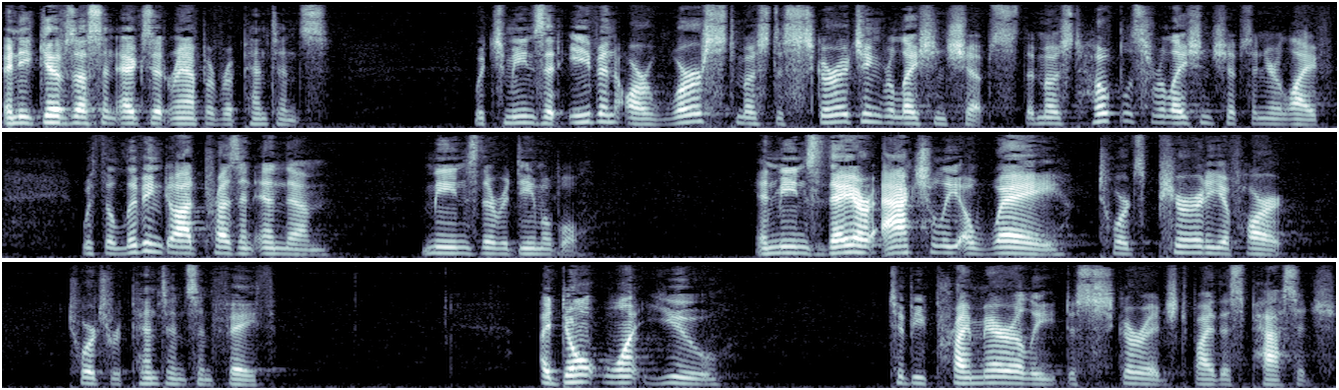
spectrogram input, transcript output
And he gives us an exit ramp of repentance, which means that even our worst, most discouraging relationships, the most hopeless relationships in your life, with the living God present in them, means they're redeemable. and means they are actually a way towards purity of heart, towards repentance and faith. I don't want you to be primarily discouraged by this passage.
